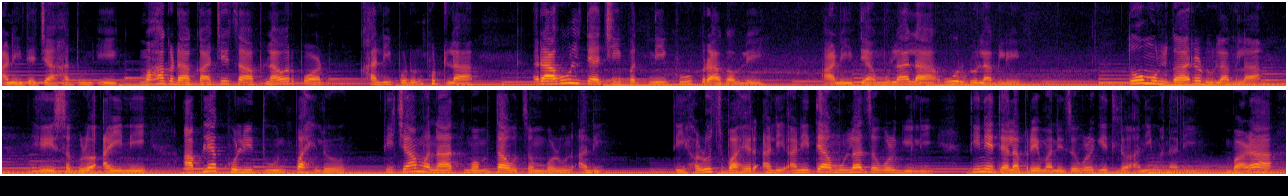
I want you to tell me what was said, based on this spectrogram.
आणि त्याच्या हातून एक महागडा काचेचा फ्लावर पॉट खाली पडून फुटला. राहुल त्याची पत्नी खूप रागावले आणि त्या मुलाला ओरडू लागले. तो मुलगा रडू लागला. हे सगळं आईने आपल्या खोलीतून पाहिलं. तिच्या मनात ममता उचंबळून आली. ती हळूच बाहेर आली आणि त्या मुलाजवळ गेली. तिने त्याला प्रेमाने जवळ घेतलं आणि म्हणाली बाळा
